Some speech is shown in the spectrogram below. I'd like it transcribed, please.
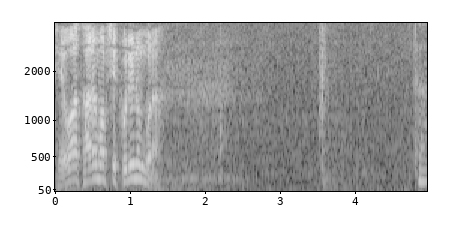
개와 다름없이 부리는구나. 땅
